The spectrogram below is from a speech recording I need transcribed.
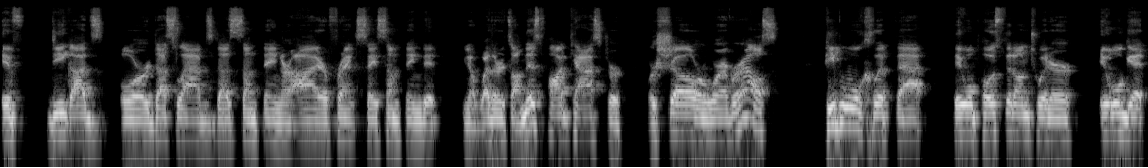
if DeGods or Dust Labs does something, or I or Frank say something that, you know, whether it's on this podcast or or show or wherever else, people will clip that. They will post it on Twitter. It will get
